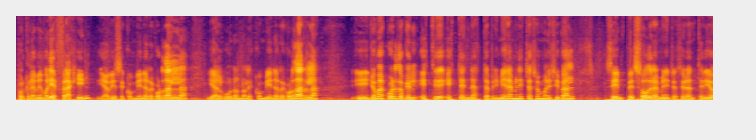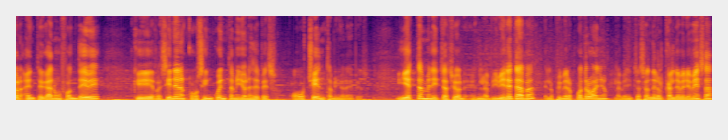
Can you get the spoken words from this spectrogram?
porque la memoria es frágil y a veces conviene recordarla y a algunos no les conviene recordarla, yo me acuerdo que este, este, en esta primera administración municipal se empezó de la administración anterior a entregar un fondebe que recién eran como 50 millones de pesos o 80 millones de pesos. Y esta administración, en la primera etapa, en los primeros cuatro años, la administración del alcalde Mario Mesa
